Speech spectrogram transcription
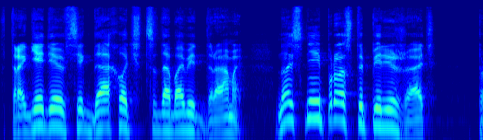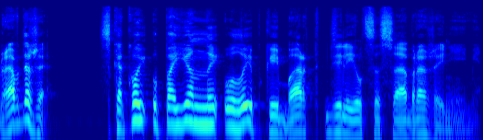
В трагедию всегда хочется добавить драмы, но с ней просто пережать. Правда же? С какой упоенной улыбкой Барт делился соображениями.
